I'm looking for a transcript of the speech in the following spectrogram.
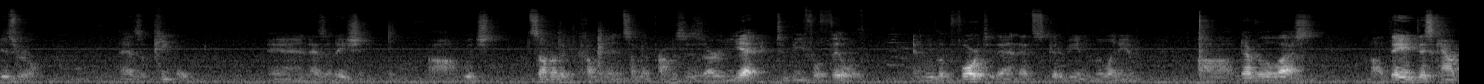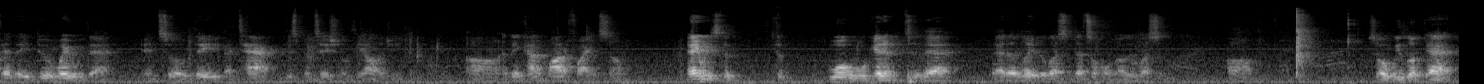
Israel as a people and as a nation, uh, which some of the covenant, some of the promises are yet to be fulfilled, and we look forward to that, and that's going to be in the millennium. Uh, nevertheless, uh, they discount that, they do away with that, and so they attack dispensational theology, uh, and they kind of modify it some. Anyways, the, the, we'll, we'll get into that at a later lesson, that's a whole nother lesson. Um, so we looked at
